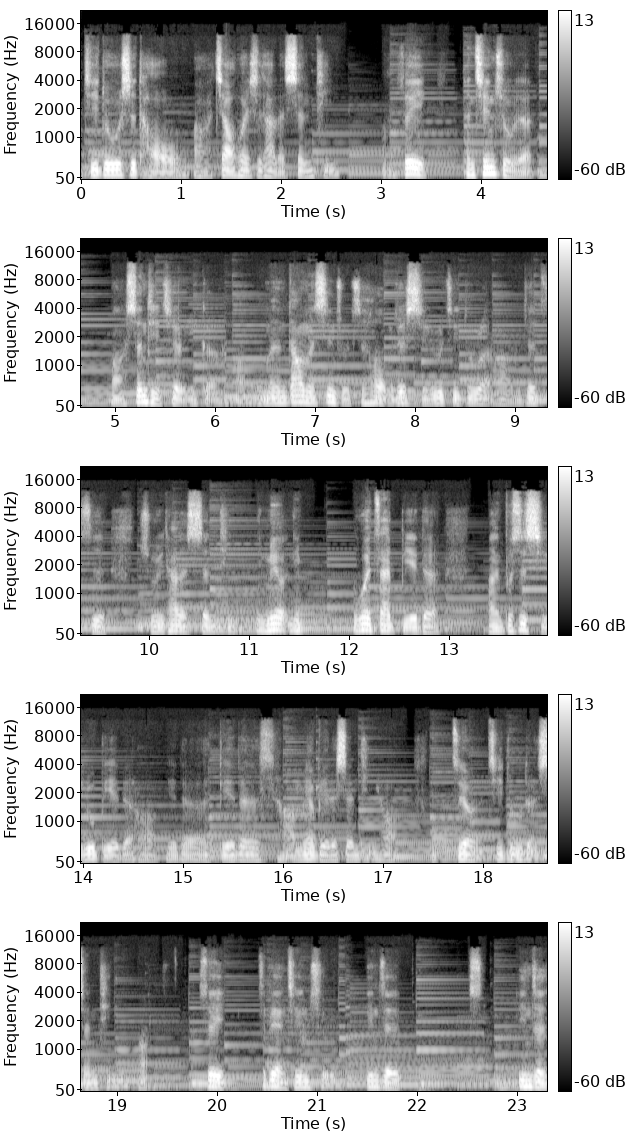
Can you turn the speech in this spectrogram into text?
基督是头啊，教会是他的身体啊，所以。很清楚的哦，身体只有一个啊。我们当我们信主之后，我们就洗入基督了啊。我们就是属于他的身体。你没有，你不会在别的啊，不是洗入别的哈，别的别的啊，没有别的身体哈，只有基督的身体啊。所以这边很清楚，因着因着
